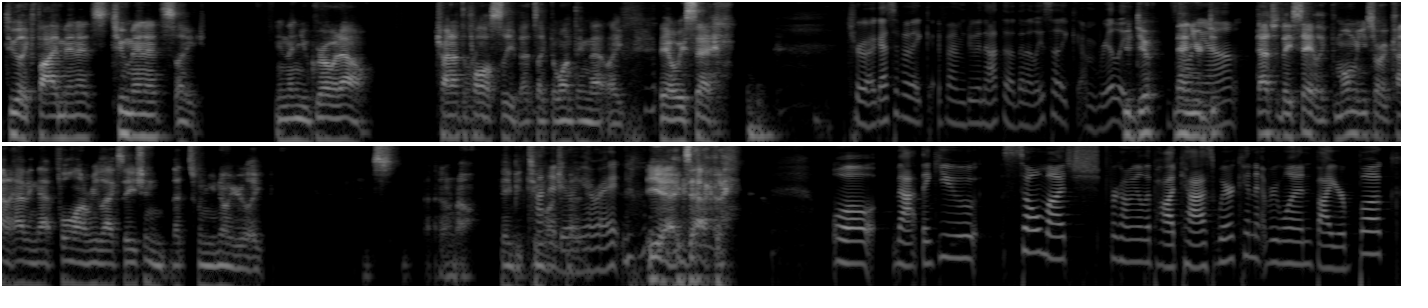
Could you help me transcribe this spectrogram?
do like five minutes, two minutes, like, and then you grow it out try not to fall asleep. That's like the one thing that like they always say. True. I guess if I like if I'm doing that though, then at least like I'm really you do then you're do, that's what they say. Like the moment you start kind of having that full on relaxation, that's when you know you're like it's I don't know, maybe too kind much. Doing it, right? Yeah, exactly. well, Matt, thank you so much for coming on the podcast. Where can everyone buy your book,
